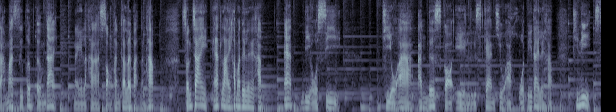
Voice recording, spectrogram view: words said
สามารถซื้อเพิ่มเติมได้ในราคา 2,900 บาทนะครับ สนใจ แอดไลน์เข้ามาได้เลยนะครับ doc tor underscore a หรือสแกน QR code นี้ได้เลยครับ ที่นี่ส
